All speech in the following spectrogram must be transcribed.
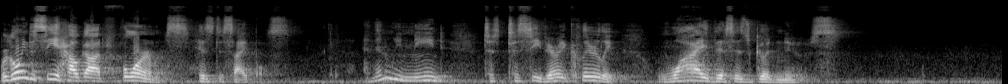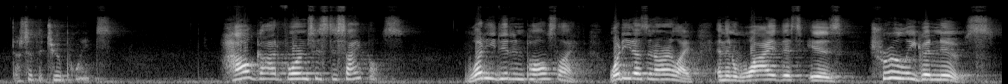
We're going to see how God forms his disciples. And then we need to, to see very clearly why this is good news. Those are the two points. How God forms his disciples, what he did in Paul's life, what he does in our life, and then why this is truly good news.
